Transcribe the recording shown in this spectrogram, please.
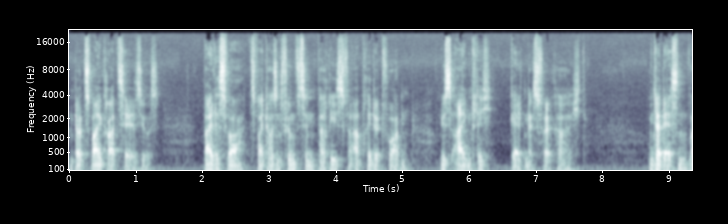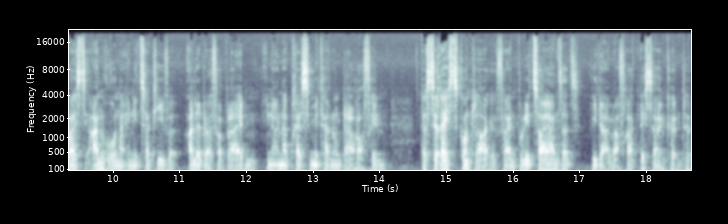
unter 2 Grad Celsius. Beides war 2015 in Paris verabredet worden und ist eigentlich geltendes Völkerrecht. Unterdessen weist die Anwohnerinitiative Alle Dörfer bleiben in einer Pressemitteilung darauf hin, dass die Rechtsgrundlage für einen Polizeieinsatz wieder einmal fraglich sein könnte.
